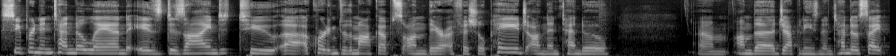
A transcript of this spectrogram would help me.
Super Nintendo Land is designed to, uh, according to the mock-ups on their official page on Nintendo, um, on the Japanese Nintendo site.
